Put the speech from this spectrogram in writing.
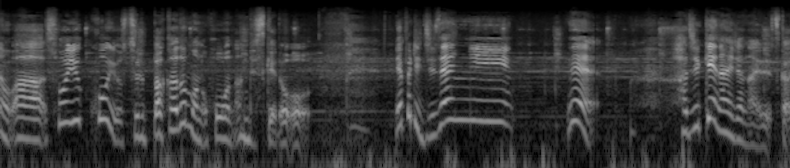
のはそういう行為をするバカどもの方なんですけどやっぱり事前にね弾けないじゃないですか。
